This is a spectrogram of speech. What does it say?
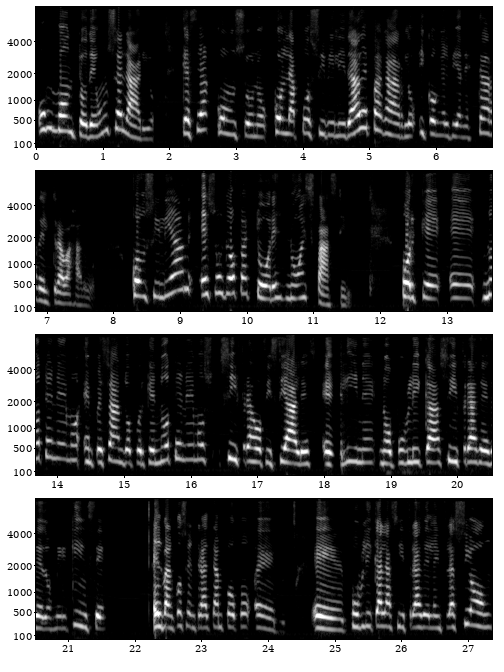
un monto de un salario que sea consono con la posibilidad de pagarlo y con el bienestar del trabajador. Conciliar esos dos factores no es fácil porque eh, no tenemos, empezando, porque no tenemos cifras oficiales, el INE no publica cifras desde 2015, el Banco Central tampoco eh, eh, publica las cifras de la inflación,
